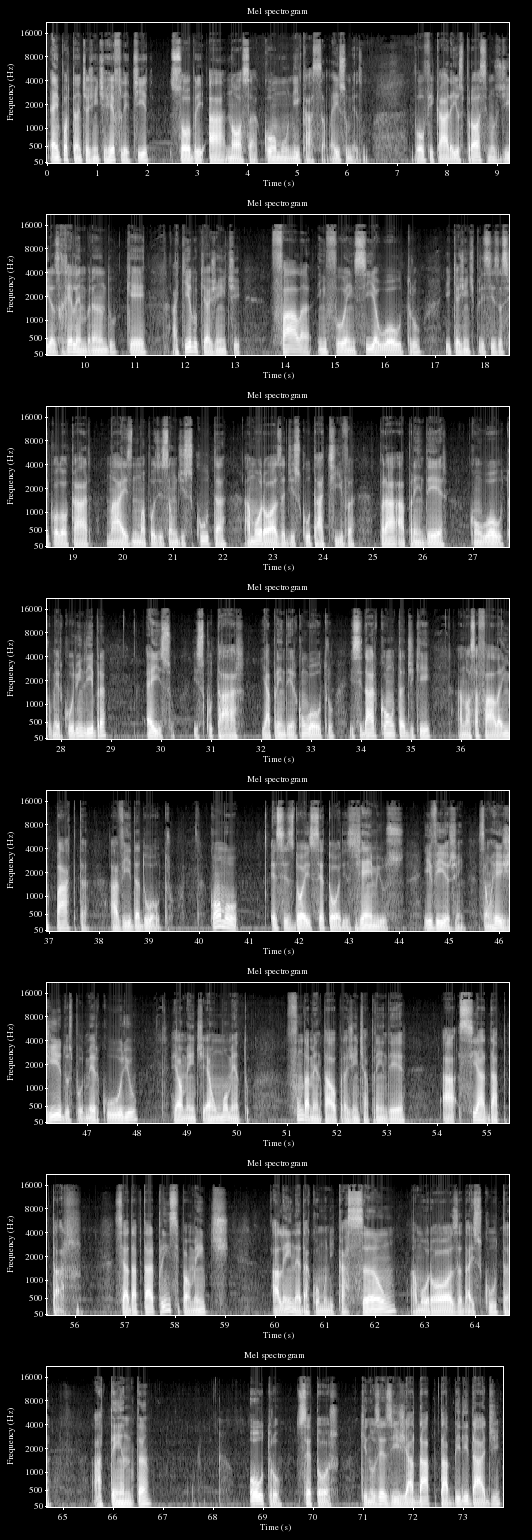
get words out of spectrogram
é importante a gente refletir sobre a nossa comunicação. É isso mesmo. Vou ficar aí os próximos dias relembrando que aquilo que a gente fala influencia o outro e que a gente precisa se colocar mais numa posição de escuta amorosa, de escuta ativa para aprender com o outro. Mercúrio em Libra é isso, escutar e aprender com o outro e se dar conta de que a nossa fala impacta a vida do outro. Como esses dois setores, Gêmeos e Virgem, são regidos por Mercúrio, realmente é um momento fundamental para a gente aprender a se adaptar. Se adaptar principalmente, além né, da comunicação amorosa, da escuta atenta, outro setor que nos exige adaptabilidade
